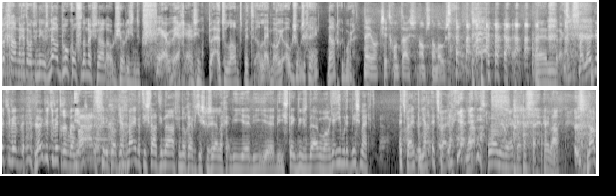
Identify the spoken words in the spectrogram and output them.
We gaan naar het autonieuws. Nou, Broekhoff van de Nationale Autoshow... die is natuurlijk ver weg, ergens in het buitenland... met allerlei mooie auto's om zich heen. Nou, goedemorgen. Nee hoor, ik zit gewoon thuis Amsterdam-Oost. En bedankt. maar leuk dat, je weer, leuk dat je weer terug bent, Bas. Ja, dat vind ik ook. Ja, Meijnerd die staat hier naast me nog eventjes gezellig... en die, eh, die, eh, die steekt nu zijn duim omhoog. Ja, je moet het missen, Meijnerd. Het spijt me. Ja. Het spijt me. Ja, Ja. Het is gewoon weer werken. Helaas. Nou,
